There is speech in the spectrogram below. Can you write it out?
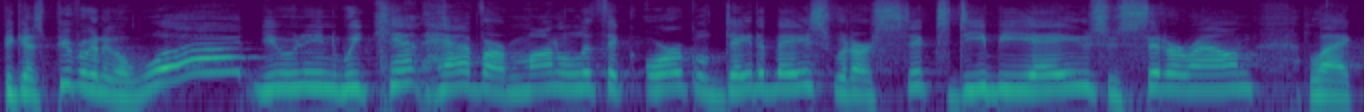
Because people are going to go, what? You mean we can't have our monolithic Oracle database with our six DBAs who sit around like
